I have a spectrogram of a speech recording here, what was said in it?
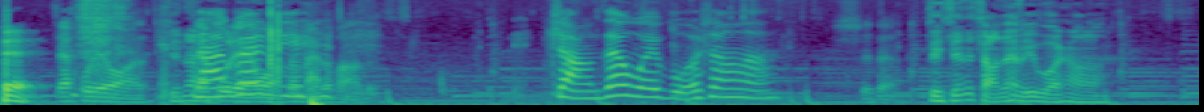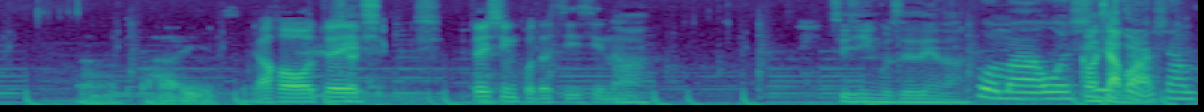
对，在互联网，真的在互联网上买的房子。长在微博上了。是的，对，真的长在微博上了。嗯，不好意思。然后最最辛苦的 CC 呢？啊，最近不是这个，我吗？我是刚下班早上，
